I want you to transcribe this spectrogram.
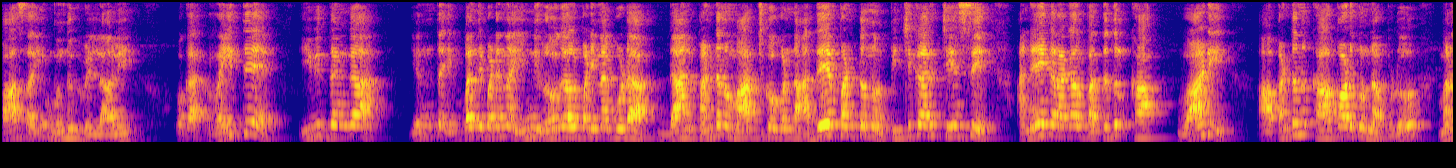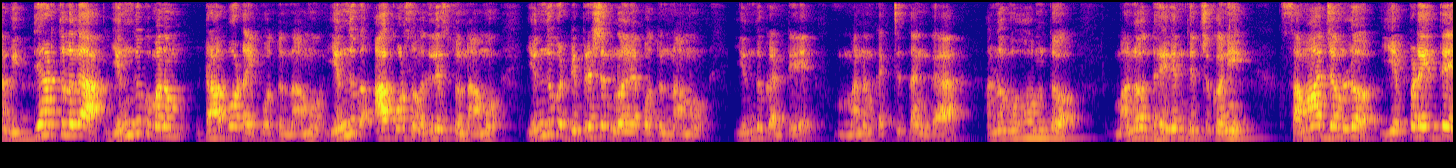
పాస్ అయ్యి ముందుకు వెళ్ళాలి. ఒక రైతే ఈ విధంగా ఎంత ఇబ్బంది పడినా ఎన్ని రోగాలు పడినా కూడా దాని పంటను మార్చుకోకుండా అదే పంటను పిచికారి చేసి అనేక రకాల పద్ధతులు కా వాడి ఆ పంటను కాపాడుకున్నప్పుడు మన విద్యార్థులుగా ఎందుకు మనం డ్రాప్ అవుట్ అయిపోతున్నాము? ఎందుకు ఆ కోర్సు వదిలేస్తున్నాము? ఎందుకు డిప్రెషన్ లోనైపోతున్నాము? ఎందుకంటే మనం ఖచ్చితంగా అనుభవంతో మనోధైర్యం తెచ్చుకొని సమాజంలో ఎప్పుడైతే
